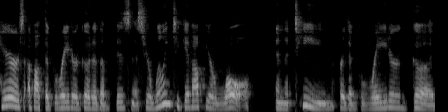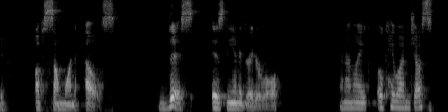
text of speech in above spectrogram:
cares about the greater good of the business. You're willing to give up your role in the team for the greater good of someone else. This is the integrator role. And I'm like, okay, well, I'm just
